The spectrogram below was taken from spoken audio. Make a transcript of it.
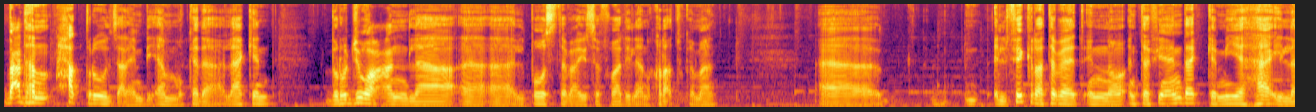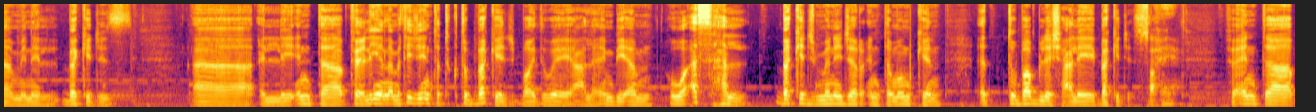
بعدها حط rules على npm وكذا لكن برجوعا لل post تبع يوسف وادي اللي أنا قرأته كمان. آه، الفكرة تبعت إنه أنت في عندك كمية هائلة من ال packages آه اللي أنت فعليا لما تيجي أنت تكتب package by the way على npm هو أسهل package manager انت ممكن تبلش عليه packages صحيح. فانت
